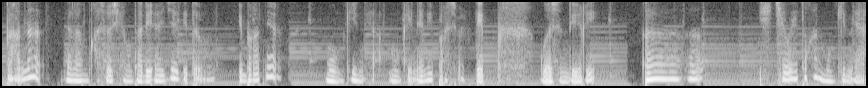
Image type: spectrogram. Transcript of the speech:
Karena dalam kasus yang tadi aja gitu ibaratnya mungkin ya mungkin ini perspektif gue sendiri eh si cewek itu kan mungkin ya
